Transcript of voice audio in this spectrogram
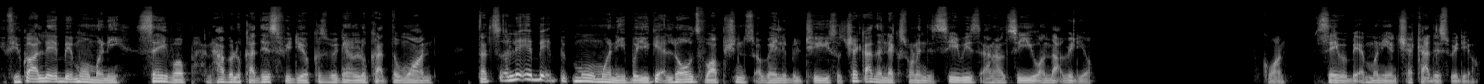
If you've got a little bit more money, save up and have a look at this video because we're going to look at the one that's a little bit more money, but you get loads of options available to you. So check out the next one in this series and I'll see you on that video. Go on, save a bit of money and check out this video.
